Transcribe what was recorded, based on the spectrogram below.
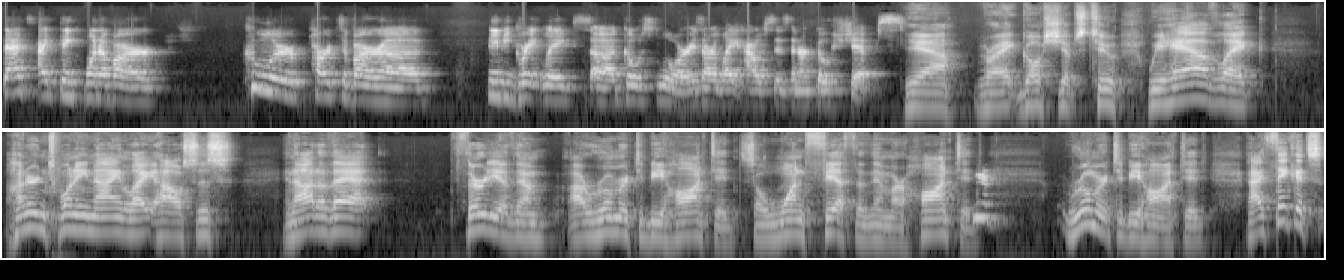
that's I think one of our cooler parts of our uh, maybe Great Lakes uh, ghost lore is our lighthouses and our ghost ships. Yeah, right. Ghost ships too. We have like 129 lighthouses, and out of that, 30 of them are rumored to be haunted. So one fifth of them are haunted, rumored to be haunted. And I think it's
